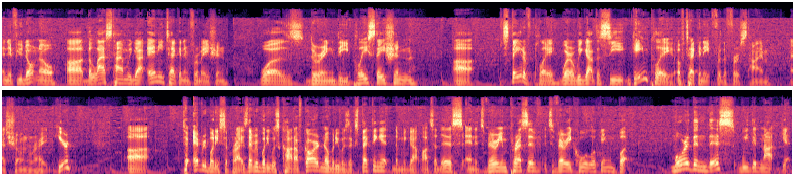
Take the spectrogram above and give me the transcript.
And if you don't know, uh, the last time we got any Tekken information was during the PlayStation uh, State of Play, where we got to see gameplay of Tekken 8 for the first time, as shown right here. Uh, to everybody's surprise, everybody was caught off guard. Nobody was expecting it. Then we got lots of this, and it's very impressive. It's very cool looking, but more than this, we did not get.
